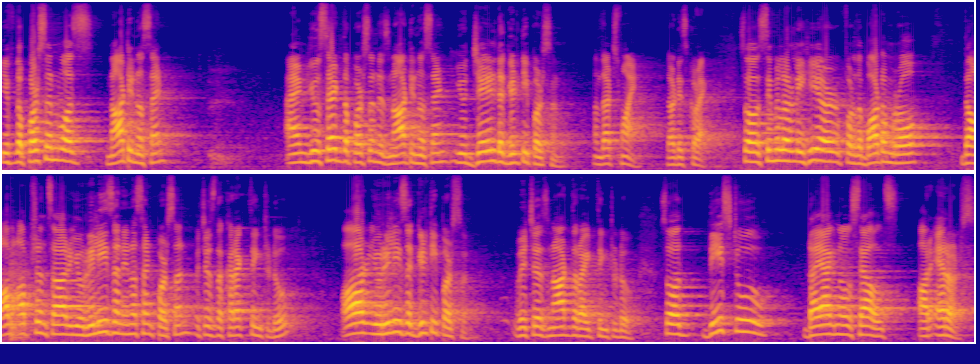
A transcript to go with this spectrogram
if the person was not innocent and you said the person is not innocent, you jailed a guilty person and that is fine, that is correct. So, similarly here for the bottom row, the op options are you release an innocent person, which is the correct thing to do, or you release a guilty person, which is not the right thing to do. So, these two diagonal cells are errors.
